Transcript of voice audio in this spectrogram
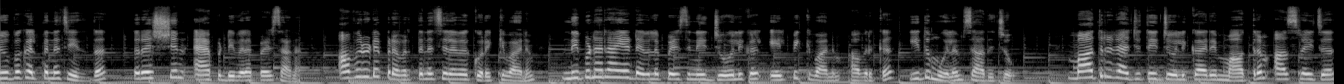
രൂപകൽപ്പന ചെയ്തത് റഷ്യൻ ആപ്പ് ഡെവലപ്പേഴ്സ് ആണ്. അവരുടെ പ്രവർത്തന ചെലവ് കുറയ്ക്കുവാനും നിപുണരായ ഡെവലപ്പേഴ്സിനെ ജോലികൾ ഏൽപ്പിക്കുവാനും അവർക്ക് ഇതുമൂലം സാധിച്ചു. മാതൃരാജ്യത്തെ ജോലിക്കാരെ മാത്രം ആശ്രയിച്ച്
